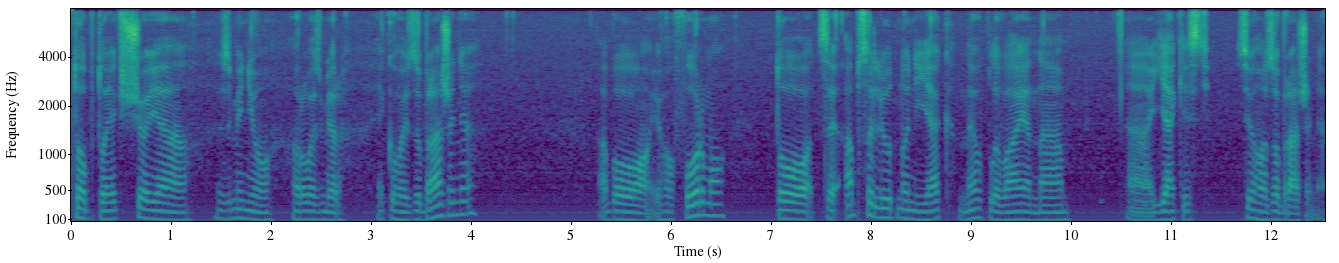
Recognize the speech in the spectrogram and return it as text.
Тобто, якщо я зміню розмір якогось зображення або його форму, то це абсолютно ніяк не впливає на е, якість цього зображення.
